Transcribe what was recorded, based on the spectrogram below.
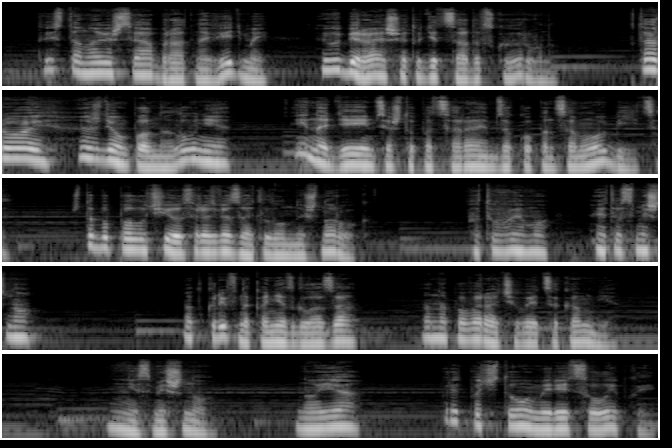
– ты становишься обратно ведьмой и выбираешь эту детсадовскую руну. Второй – ждем полнолуния и надеемся, что под сараем закопан самоубийца – чтобы получилось развязать лунный шнурок. По-твоему, это смешно? Открыв наконец глаза, она поворачивается ко мне. Не смешно, но я предпочту умереть с улыбкой,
